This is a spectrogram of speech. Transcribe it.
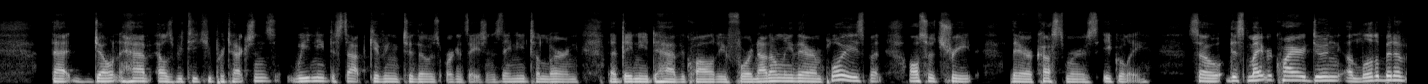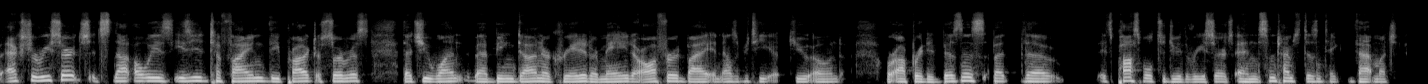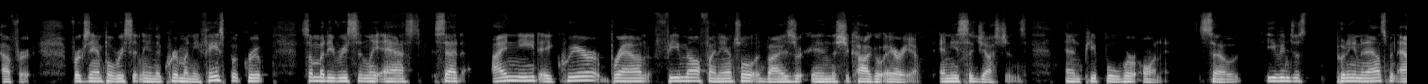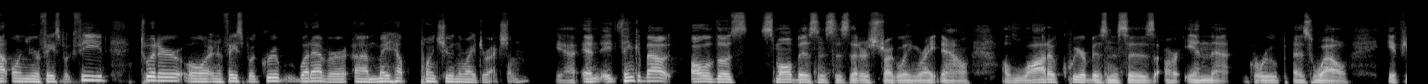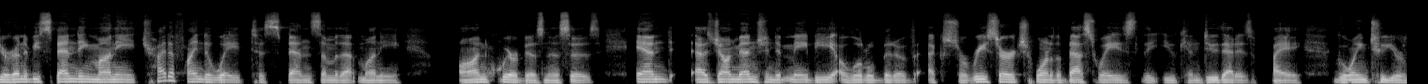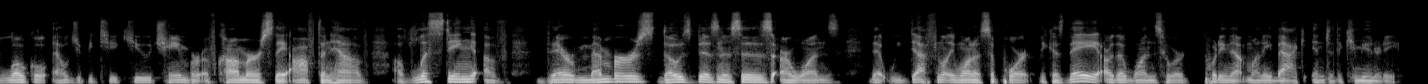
that don't have LGBTQ protections? We need to stop giving to those organizations. They need to learn that they need to have equality for not only their employees, but also treat their customers equally. So this might require doing a little bit of extra research. It's not always easy to find the product or service that you want uh, being done or created or made or offered by an LGBTQ owned or operated business, but the it's possible to do the research and sometimes it doesn't take that much effort. For example, recently in the Queer Money Facebook group, somebody recently asked said I need a queer, brown, female financial advisor in the Chicago area. Any suggestions? And people were on it. So even just putting an announcement out on your Facebook feed, Twitter, or in a Facebook group, whatever, um, may help point you in the right direction. Yeah. And it, think about all of those small businesses that are struggling right now. A lot of queer businesses are in that group as well. If you're going to be spending money, try to find a way to spend some of that money on queer businesses. And as John mentioned, it may be a little bit of extra research. One of the best ways that you can do that is by going to your local LGBTQ Chamber of Commerce. They often have a listing of their members. Those businesses are ones that we definitely want to support because they are the ones who are putting that money back into the community.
